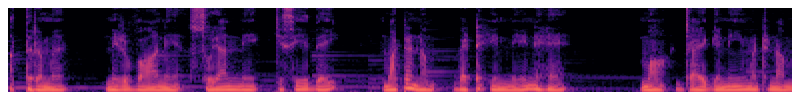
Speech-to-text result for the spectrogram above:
අතරම නිර්වාණය සොයන්නේ කෙසේදයි මට නම් වැටහෙන්නේ නැහැ. මා ජය ගැනීමට නම්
